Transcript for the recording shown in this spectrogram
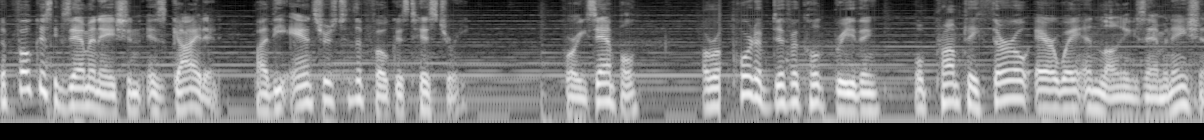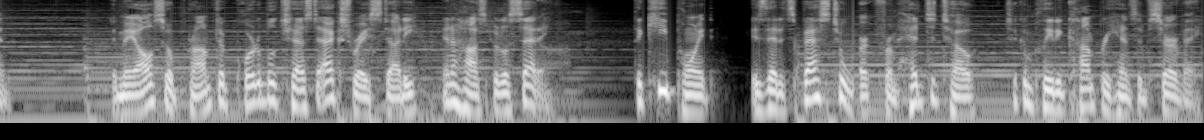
The focused examination is guided by the answers to the focused history. For example, a report of difficult breathing will prompt a thorough airway and lung examination. It may also prompt a portable chest x ray study in a hospital setting. The key point is that it's best to work from head to toe to complete a comprehensive survey.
